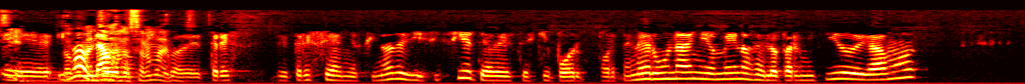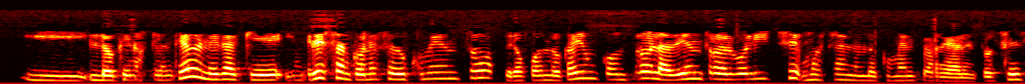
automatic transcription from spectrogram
Eh, y no hablamos de, de, tres, de 13 años, sino de 17 a veces, que por, por tener un año menos de lo permitido, digamos, y lo que nos planteaban era que ingresan con ese documento, pero cuando cae un control adentro del boliche muestran el documento real. Entonces,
